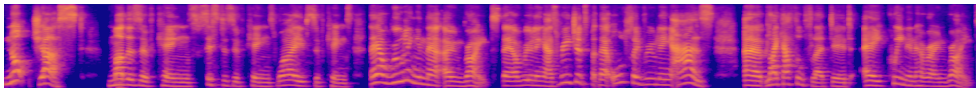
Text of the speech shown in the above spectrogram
not just mothers of kings, sisters of kings, wives of kings, they are ruling in their own right. They are ruling as regents, but they're also ruling as, uh, like Athelflaed did, a queen in her own right.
